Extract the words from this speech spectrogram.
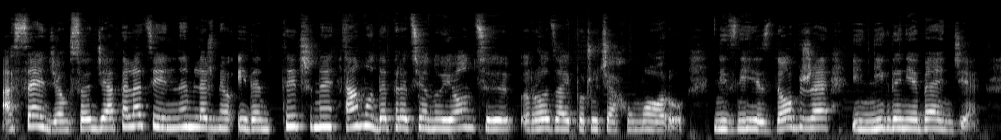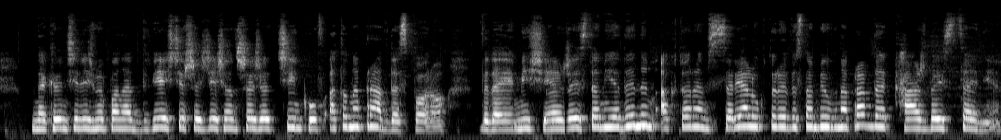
a sędzią w sądzie apelacyjnym, lecz miał identyczny, samodeprecjonujący rodzaj poczucia humoru. Nic nie jest dobrze i nigdy nie będzie. Nakręciliśmy ponad 266 odcinków, a to naprawdę sporo. Wydaje mi się, że jestem jedynym aktorem z serialu, który wystąpił w naprawdę każdej scenie.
